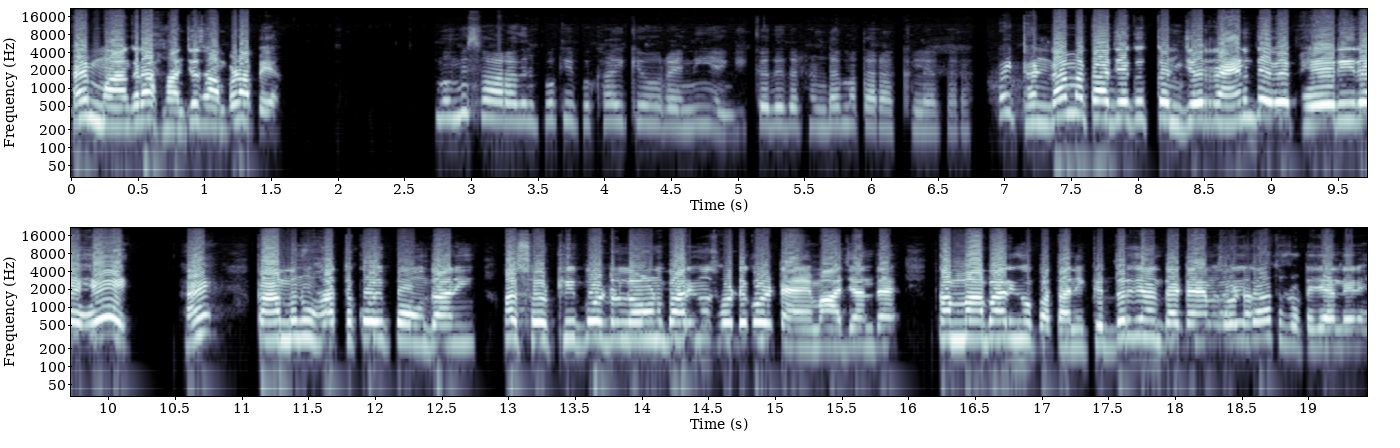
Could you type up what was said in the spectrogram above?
ਹੈ ਮਾਂਗਰਾ ਹੰਝ ਸਾਂਭਣਾ ਪਿਆ। ਮੰਮੀ ਸਾਰਾ ਦਿਨ ਭੁੱਖੀ ਭੁਖਾਈ ਕਿਉਂ ਰਹਿਣੀ ਹੈਗੀ? ਕਦੇ ਤਾਂ ਠੰਡਾ ਮਤਾ ਰੱਖ ਲਿਆ ਕਰ। ਭਾਈ ਠੰਡਾ ਮਤਾ ਜੇ ਕੋਈ ਕੰਜਰ ਰਹਿਣ ਦੇਵੇ ਫੇਰ ਹੀ ਰਹੇ। ਹੈ? ਕੰਮ ਨੂੰ ਹੱਥ ਕੋਈ ਪਾਉਂਦਾ ਨਹੀਂ ਆ ਸੁਰਖੀ ਪਾਊਡਰ ਲਾਉਣ ਬਾਰੀਆਂ ਤੁਹਾਡੇ ਕੋਲ ਟਾਈਮ ਆ ਜਾਂਦਾ ਹੈ। ਕੰਮਾਂ ਬਾਰੀਆਂ ਪਤਾ ਨਹੀਂ ਕਿੱਧਰ ਜਾਂਦਾ ਟਾਈਮ ਤੁਹਾਡਾ। ਹੱਥ ਟੁੱਟ ਜਾਂਦੇ ਨੇ।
